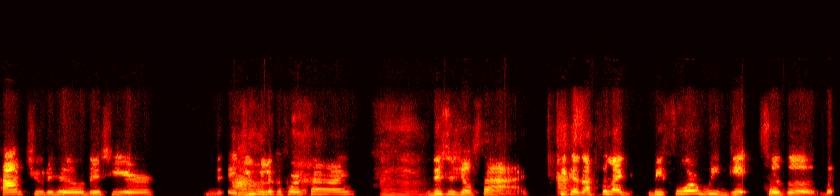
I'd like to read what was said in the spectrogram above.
pumped you to heal this year, and you were looking for yeah. a sign, mm-hmm. this is your sign. Because I feel like before we get to the the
